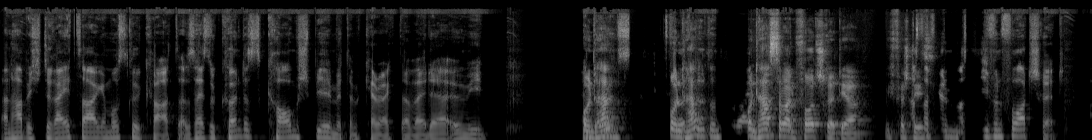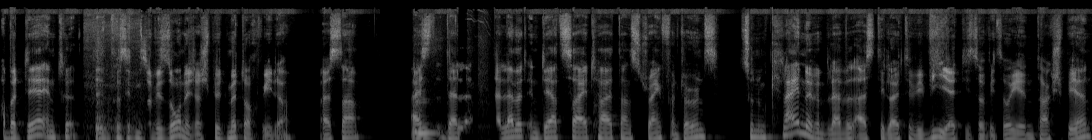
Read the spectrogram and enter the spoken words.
Dann habe ich drei Tage Muskelkater. Das heißt, du könntest kaum spielen mit dem Charakter, weil der irgendwie Und ha- Endurance und ha- viertelt so Und hast aber einen Fortschritt, ja. Ich verstehe hast dafür einen massiven Fortschritt. Aber der, inter der interessiert ihn sowieso nicht. Er spielt Mittwoch wieder. Weißt du? Heißt, Mhm. der, der levelt in der Zeit halt dann Strength Endurance zu einem kleineren Level als die Leute wie wir, die sowieso jeden Tag spielen.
